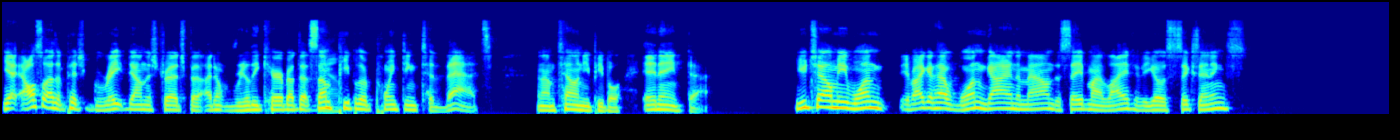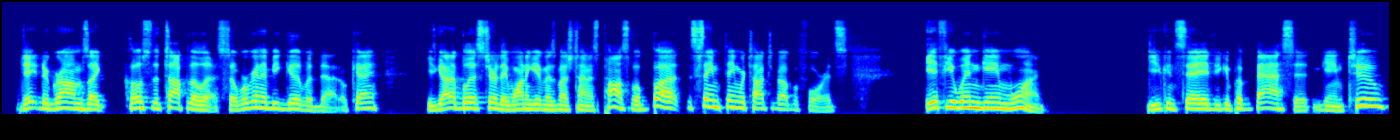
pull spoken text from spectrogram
Yeah, also hasn't pitched great down the stretch, but I don't really care about that. Some Yeah. people are pointing to that, and I'm telling you, people, it ain't that. You tell me one if I could have one guy in the mound to save my life if he goes six innings. Jake DeGrom's like close to the top of the list, so we're gonna be good with that. Okay, he's got a blister. They want to give him as much time as possible, but the same thing we talked about before. It's if you win game one, you can save. You can put Bassitt in game two,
